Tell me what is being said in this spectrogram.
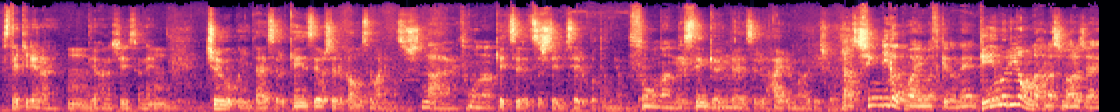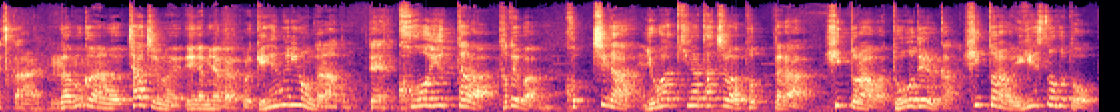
捨てきれないっていう話ですよね、うん。中国に対する牽制をしている可能性もありますしね、はい。そうなん決裂して見せることによって。そうなんです。選挙に対する配慮もあるでしょうし、だから心理学もありますけどねゲーム理論の話もあるじゃないですか、はいだから僕はあのチャーチルの映画見ながらこれゲーム理論だなと思ってこう言ったら例えばこっちが弱気な立場を取ったらヒットラーはどう出るか。ヒットラーはイギリスのことを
